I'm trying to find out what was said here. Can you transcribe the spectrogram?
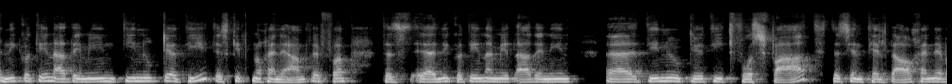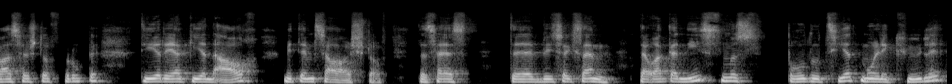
Nikotinadmin-Dinukleotid. Es gibt noch eine andere Form, das äh, Nikotinamid-Adenin äh, Dinukleotidphosphat, das enthält auch eine Wasserstoffgruppe, die reagieren auch mit dem Sauerstoff. Das heißt, der, wie soll ich sagen, der Organismus produziert Moleküle,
